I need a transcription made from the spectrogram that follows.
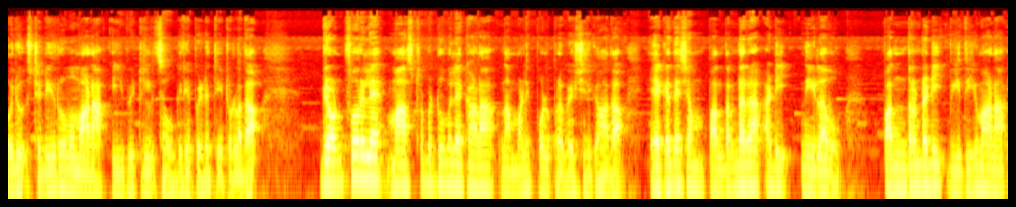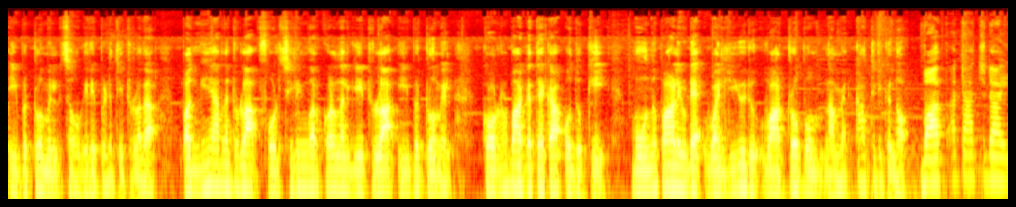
ഒരു സ്റ്റഡി റൂമുമാണ് ഈ വീട്ടിൽ സൗകര്യപ്പെടുത്തിയിട്ടുള്ളത്. ഗ്രൗണ്ട് ഫ്ലോറിലെ മാസ്റ്റർ ബെഡ്റൂമിലേക്കാണ് നമ്മളിപ്പോൾ പ്രവേശിച്ചിരിക്കുന്നത്. ഏകദേശം പന്ത്രണ്ടര അടി നീളവും പന്ത്രണ്ടടി വീതിയുമാണ് ഈ ബെഡ്റൂമിൽ സൗകര്യപ്പെടുത്തിയിട്ടുള്ളത്. ഭംഗിയാർന്നിട്ടുള്ള ഫോൾ സീലിംഗ് വർക്കുകൾ നൽകിയിട്ടുള്ള ഈ ബെഡ്റൂമിൽ കോർണർ ഭാഗത്തേക്ക് ഒതുക്കി മൂന്ന് പാളിയുടെ വലിയൊരു വാർഡ്രോബും നമ്മെ കാത്തിരിക്കുന്നു. ബാത്ത് അറ്റാച്ച്ഡായി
